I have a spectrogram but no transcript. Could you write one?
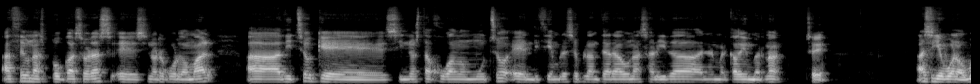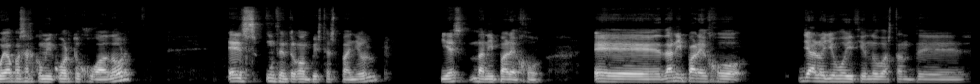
hace unas pocas horas, eh, si no recuerdo mal, ha dicho que si no está jugando mucho, en diciembre se planteará una salida en el mercado invernal. Sí. Así que bueno, voy a pasar con mi cuarto jugador. Es un centrocampista español y es Dani Parejo. Eh, Dani Parejo ya lo llevo diciendo bastantes,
